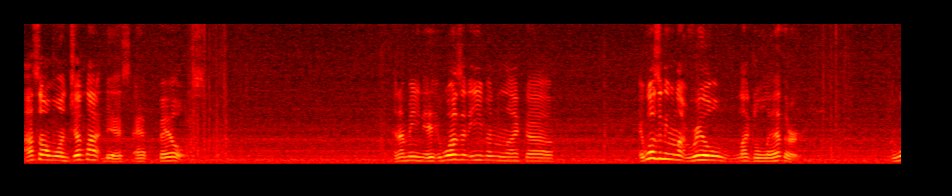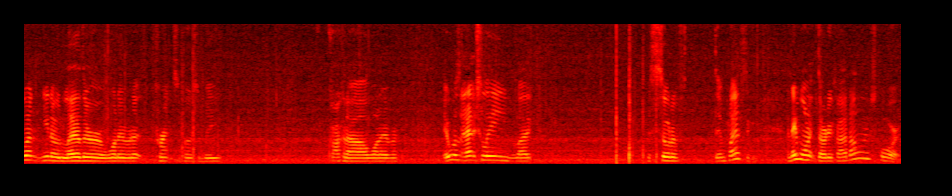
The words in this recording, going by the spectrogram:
I saw one just like this at Belts. And I mean, it wasn't even like, a... it wasn't even like real, like leather. It wasn't, you know, leather or whatever that print's supposed to be. Crocodile, whatever. It was actually like this sort of thin plastic. And they wanted $35 for it.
